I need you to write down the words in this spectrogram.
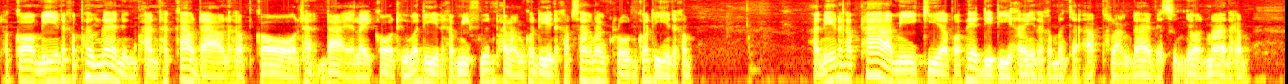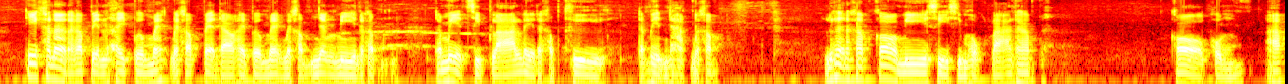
แล้วก็มีนะครับเพิ่มแร่1,000ถ้า9ดาวนะครับ ก็ถ้าได้อะไรก็ถือว่าดีนะครับ มีฟื้นพลังก็ดีนะครับ สร้างร่างโคลนก็ดีนะครับ อันนี้นะครับถ้ามีเกียร์ประเภทดีๆ ให้นะครับ มันจะอัพพลังได้แบบสุดยอดมากนะครับ นี่ขนาดนะครับเป็นไฮเปอร์แม็กนะครับ8ดาวไฮเปอร์แม็กนะครับยังมีนะครับ ดาเมจ10 ล้านเลยนะครับ คือดาเมจหนักนะครับ เลือดนะครับก็มี 46 ล้านนะครับ ก็ผมอัพ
